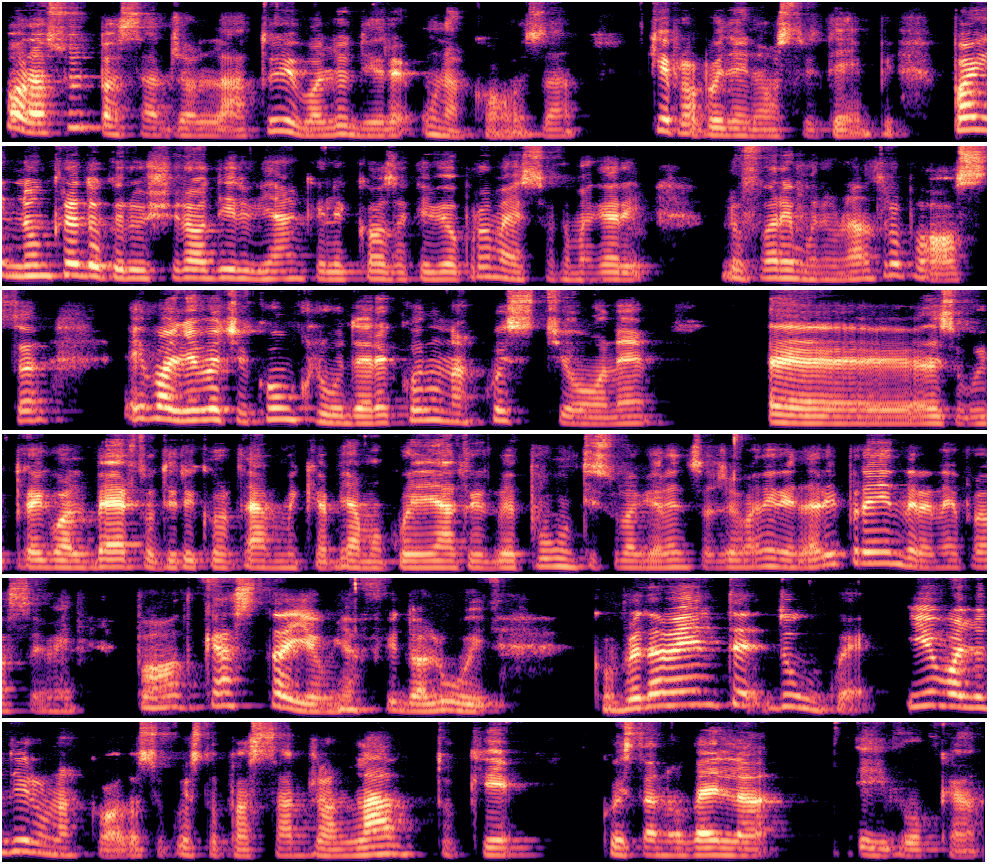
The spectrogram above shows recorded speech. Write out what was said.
Ora sul passaggio all'atto io voglio dire una cosa, che è proprio dei nostri tempi. Poi non credo che riuscirò a dirvi anche le cose che vi ho promesso, che magari lo faremo in un altro post, e voglio invece concludere con una questione Ehm, adesso vi prego Alberto di ricordarmi che abbiamo quegli altri 2 punti sulla violenza giovanile da riprendere nei prossimi podcast, io mi affido a lui completamente. Dunque, io voglio dire una cosa su questo passaggio all'atto che questa novella evoca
